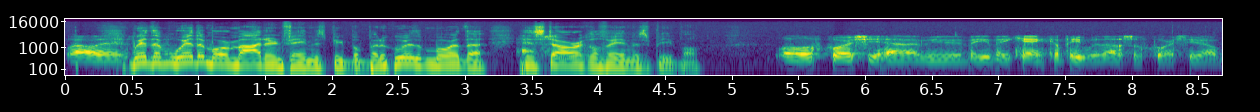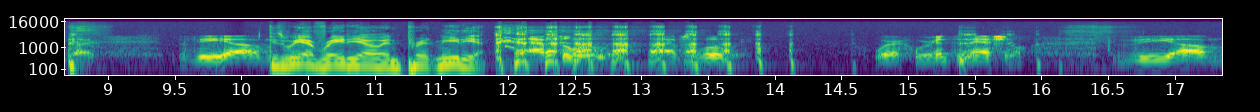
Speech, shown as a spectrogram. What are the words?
Well, uh, we're the we're the more modern famous people, but who are the more the historical famous people? well, of course you have. I mean, they they can't compete with us, of course, you know. But the um, Because we have radio and print media. absolutely, absolutely, we're we're international. The um,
